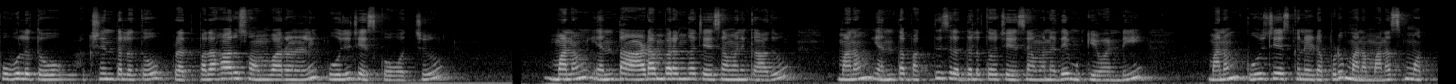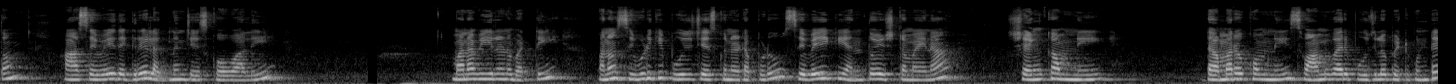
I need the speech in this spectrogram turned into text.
పువ్వులతో అక్షింతలతో ప్ర పదహారు సోమవారాలని పూజ చేసుకోవచ్చు. మనం ఎంత ఆడంబరంగా చేసామని కాదు మనం ఎంత భక్తి శ్రద్ధలతో చేసామన్నదే ముఖ్యమండి. మనం పూజ చేసుకునేటప్పుడు మన మనసు మొత్తం ఆ శివయ్య దగ్గరే లగ్నం చేసుకోవాలి. మన వీలును బట్టి మనం శివుడికి పూజ చేసుకునేటప్పుడు శివయ్యకి ఎంతో ఇష్టమైన శంఖంని డమరుకంని స్వామివారి పూజలో పెట్టుకుంటే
